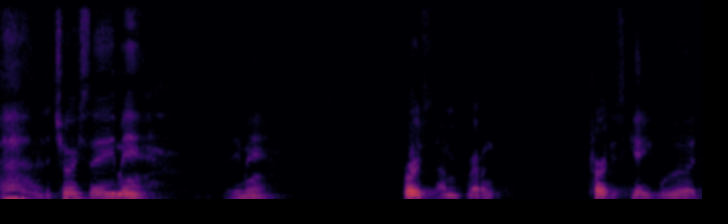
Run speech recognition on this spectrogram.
Ah, let the church say amen. Amen. First, I'm Reverend Curtis Gatewood.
